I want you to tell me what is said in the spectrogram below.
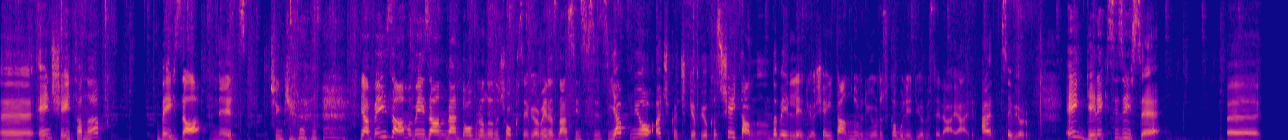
Ee, en şeytanı Beyza net. Çünkü ya Beyza ama Beyza'nın ben dobralığını çok seviyorum. En azından sinsi sinsi yapmıyor. Açık açık yapıyor. Kız şeytanlığını da belli ediyor. Şeytan nur diyoruz. Kabul ediyor mesela yani. Ben seviyorum. En gereksizi ise ee,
